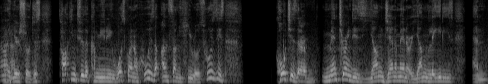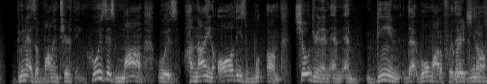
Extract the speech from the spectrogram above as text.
of like Uh-huh. your show, just talking to the community, what's going on, who is the unsung heroes, who is these coaches that are mentoring these young gentlemen or young ladies and doing it as a volunteer thing. Who is this mom who is hanaing all these um, children and, and, and being that role model for them? Great you know.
